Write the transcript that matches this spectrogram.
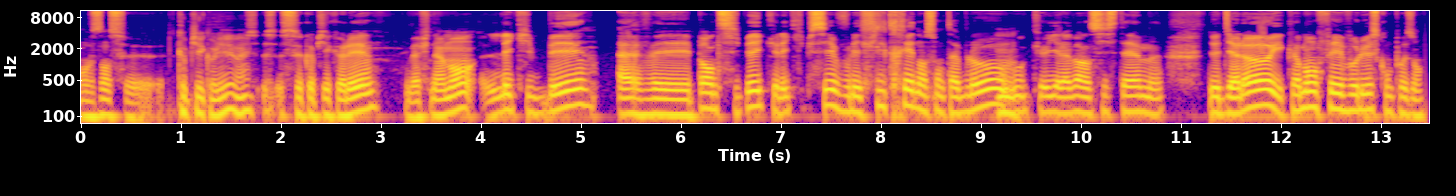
en, faisant ce copier-coller, ouais. ce, ce copier-coller, ben finalement, l'équipe B avait pas anticipé que l'équipe C voulait filtrer dans son tableau Mm. ou qu'il y avait un système de dialogue et comment on fait évoluer ce composant.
